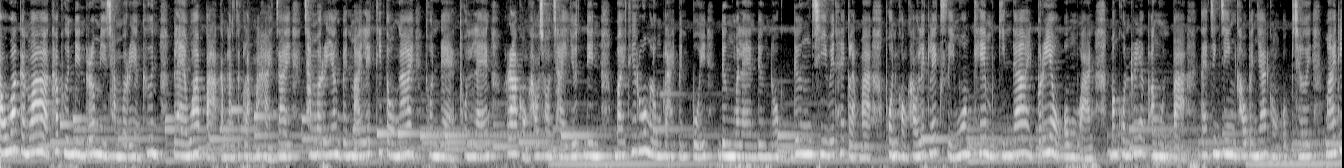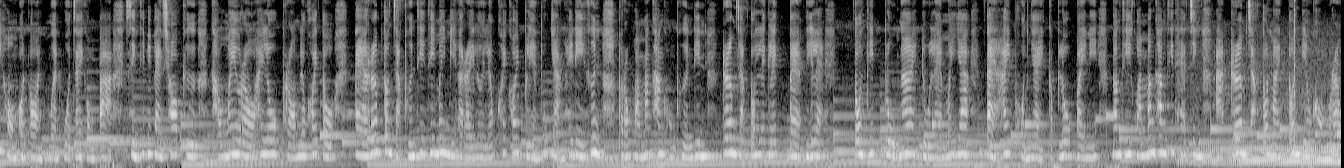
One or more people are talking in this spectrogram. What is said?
เขาว่ากันว่าถ้าพื้นดินเริ่มมีชัมมะเรียงขึ้น แปลว่าป่ากำลังจะกลับมาหายใจ ชัมมะเรียงเป็นไม้เล็กที่โตง่าย ทนแดด ทนแล้ง รากของเขาชอนชัยยึดดิน ใบที่ร่วงลงกลายเป็นปุ๋ย ดึงแมลงดึงนก ดึงชีวิตให้กลับมา ผลของเขาเล็กๆ สีม่วงเข้ม กินได้ เปรี้ยวอมหวาน บางคนเรียกองุ่นป่า แต่จริงๆ เขาเป็นญาติของอบเชย ไม้ที่หอมอ่อนๆ เหมือนหัวใจของป่า สิ่งที่พี่แพงชอบคือ เขาไม่รอให้โลกพร้อมแล้วค่อยโต แต่เริ่มต้นจากพื้นที่ที่ไม่มีอะไรเลยแล้วค่อยๆ เปลี่ยนทุกอย่างให้ดีขึ้น เพราะความมั่งคั่งของผืนดิน เริ่มจากต้นเล็กๆ แบบนี้แหละ ต้นที่ปลูกง่ายดูแลไม่ยากแต่ให้ผลใหญ่กับโลกใบนี้ บางทีความมั่งคั่งที่แท้จริง อาจเริ่มจากต้นไม้ต้นเดียวของเรา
